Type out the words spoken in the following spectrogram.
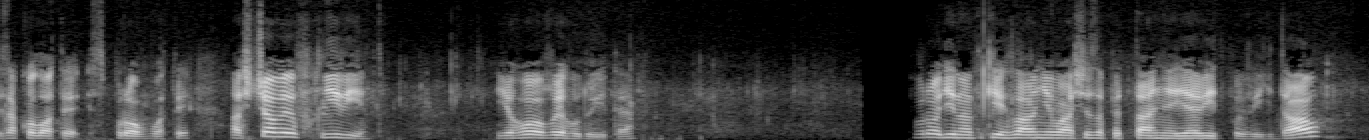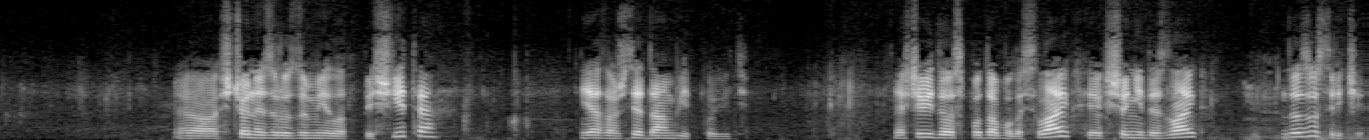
заколоти, спробувати. А що ви в хліві? Його вигодуєте. Вроді на такі главні ваші запитання я відповідь дав. Е, Що не зрозуміло, пишіть. Я завжди дам відповідь. Якщо відео сподобалось лайк, якщо ні дизлайк, до зустрічі!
